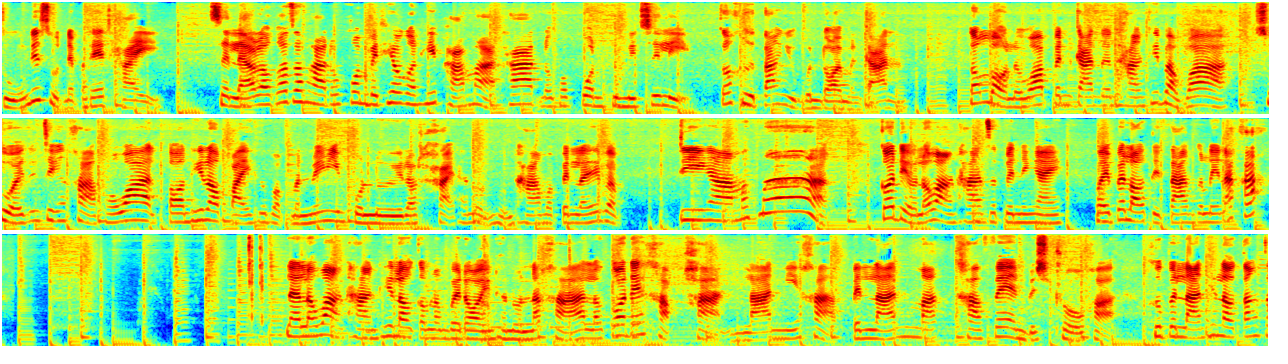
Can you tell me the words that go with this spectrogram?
สูงที่สุดในประเทศไทย เสร็จแล้วเราก็จะพาทุกคนไปเที่ยวกันที่พระมหาธาตุนพพลภูมิสิริก็คือตั้งอยู่บนดอยเหมือนกัน ต้องบอกเลยว่าเป็นการเดินทางที่แบบว่าสวยจริง ๆ ค่ะ เพราะว่าตอนที่เราไปคือแบบมันไม่มีคนเลยเราถ่ายถนนหนทางมาเป็นอะไรที่แบบดีงามมากๆ ก็เดี๋ยวระหว่างทางจะเป็นยังไงไว้ไปรอติดตามกันเลยนะคะ และระหว่างทางที่เรากำลังไปดอยอินทนนท์นะคะ แล้วก็ได้ขับผ่านร้านนี้ค่ะ เป็นร้านมั c คาเฟ่แอนด์บิสโตรค่ะ คือเป็นร้านที่เราตั้งใจ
